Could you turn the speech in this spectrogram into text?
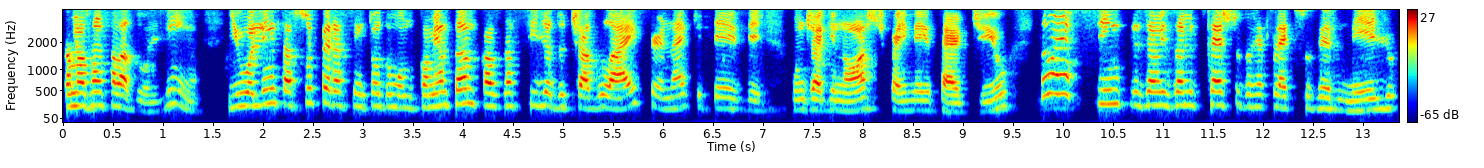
Então, nós vamos falar do olhinho, e o olhinho está super assim, todo mundo comentando, por causa da filha do Tiago Leifert, né, que teve um diagnóstico aí meio tardio. Então, é simples, é o exame teste do reflexo vermelho.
